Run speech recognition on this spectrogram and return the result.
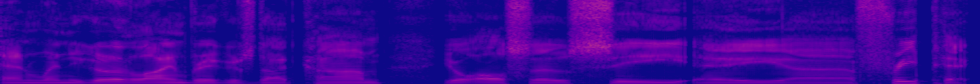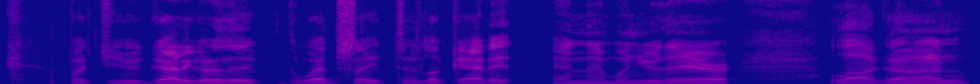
And when you go to linebreakers.com, you'll also see a uh, free pick. But you've got to go to the, the website to look at it. And then when you're there, log on,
